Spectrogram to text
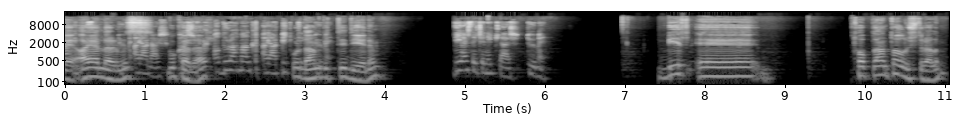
şey ayarlarımız. Ayarlar. bu Başlık, kadar. Abdurrahman K- ayar bitti Buradan düğme. bitti diyelim. Diğer seçenekler düğme. Bir eee, toplantı oluşturalım.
